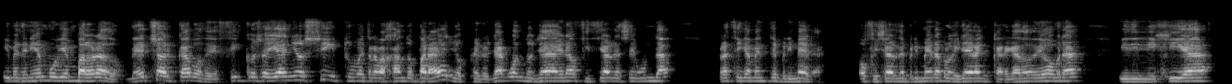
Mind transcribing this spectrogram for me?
y me tenían muy bien valorado. De hecho, al cabo de cinco o seis años sí estuve trabajando para ellos, pero ya cuando ya era oficial de segunda, prácticamente primera. Oficial de primera porque ya era encargado de obra y dirigía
